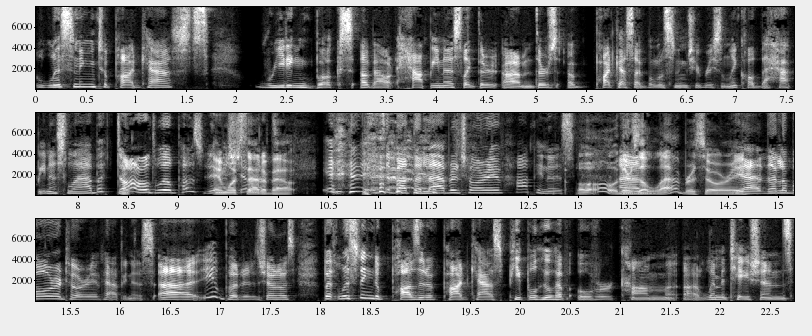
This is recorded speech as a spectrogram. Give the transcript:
listening to podcasts, reading books about happiness, like there, um, there's a podcast I've been listening to recently called The Happiness Lab. Donald will post it. and what's that notes. about? it's about the laboratory of happiness. Oh, there's a Um, laboratory. Yeah, the laboratory of happiness. Uh, you can put it in show notes. But listening to positive podcasts, people who have overcome uh, limitations,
